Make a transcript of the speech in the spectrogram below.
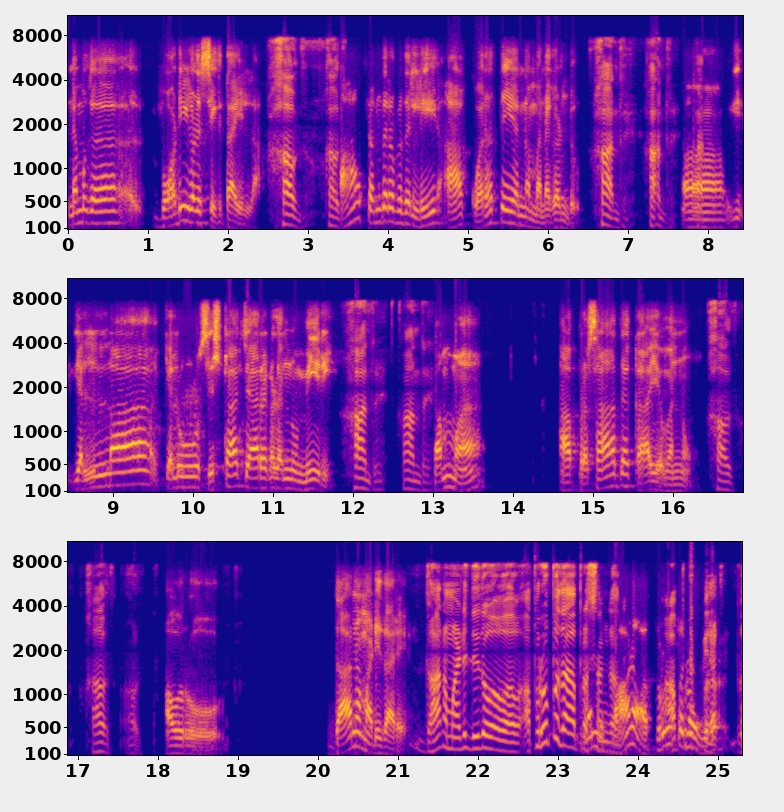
ನಮಗ ಬಾಡಿಗಳು ಸಿಗ್ತಾ ಇಲ್ಲ. ಹೌದು ಆ ಸಂದರ್ಭದಲ್ಲಿ ಆ ಕೊರತೆಯನ್ನ ಮನಗಂಡು. ಎಲ್ಲಾ ಕೆಲವು ಶಿಷ್ಟಾಚಾರಗಳನ್ನು ಮೀರಿ ತಮ್ಮ ಆ ಪ್ರಸಾದ ಕಾಯವನ್ನು ಅವರು ದಾನ ಮಾಡಿದ್ದಾರೆ. ದಾನ ಮಾಡಿದ್ದು ಇದು ಅಪರೂಪದ ಪ್ರಸಂಗ. ಬಹಳ ಅಪರೂಪದ ವಿರಕ್ತ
